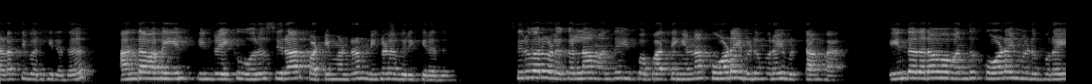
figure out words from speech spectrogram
நடத்தி வருகிறது. அந்த வகையில் இன்றைக்கு ஒரு சிறார் பட்டிமன்றம் நிகழவிருக்கிறது. சிறுவர்களுக்கெல்லாம் வந்து இப்ப பாத்தீங்கன்னா கோடை விடுமுறை விட்டாங்க. இந்த தடவை வந்து கோடை விடுமுறை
